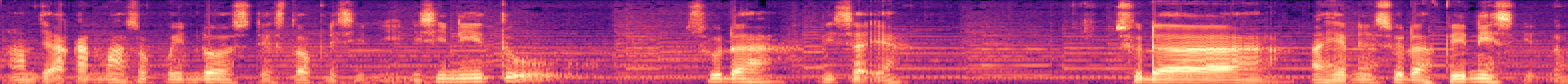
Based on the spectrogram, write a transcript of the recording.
nanti akan masuk Windows desktop di sini. Di sini itu sudah bisa ya. Sudah akhirnya sudah finish gitu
